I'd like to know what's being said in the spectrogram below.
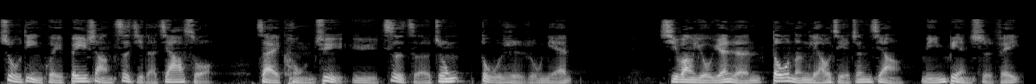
注定会背上自己的枷锁，在恐惧与自责中度日如年。希望有缘人都能了解真相，明辨是非，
